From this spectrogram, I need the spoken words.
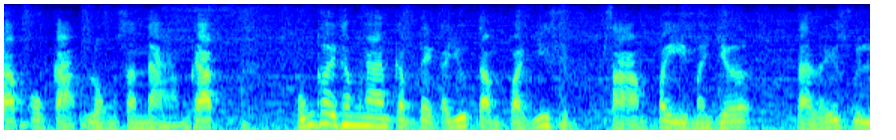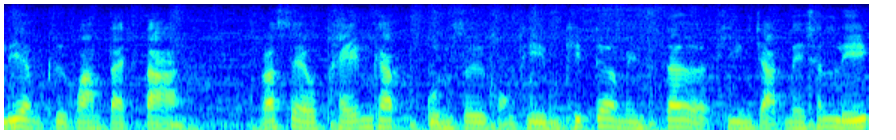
รับโอกาสลงสนามครับ ผมเคยทำงานกับเด็กอายุต่ำกว่า 23 ปีมาเยอะ แต่ลิสวิลเลียมคือความแตกต่างรัสเซลเพนครับกุนซือของทีมคิดเดอร์มินสเตอร์ทีมจากเนชั่นลีก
